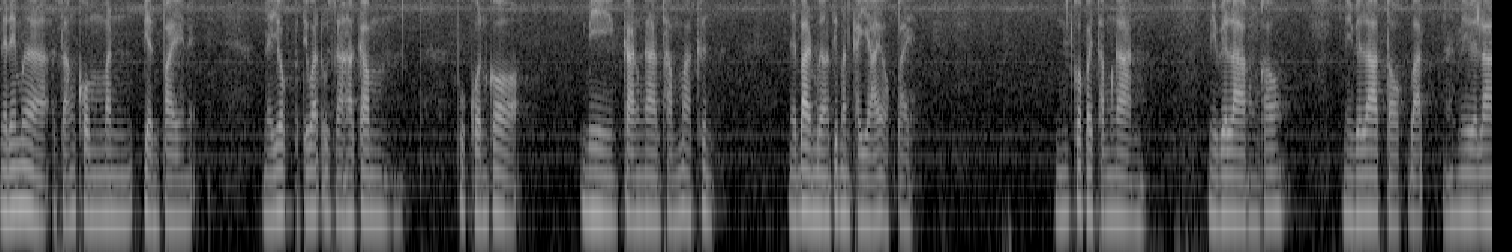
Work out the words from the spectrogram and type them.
ในในเมื่อสังคมมันเปลี่ยนไปเนี่ยในยกปฏิวัติอุตสาหกรรม ผู้คนก็มีการงานทำมากขึ้น ในบ้านเมืองที่มันขยายออกไป ก็ไปทำงาน มีเวลาของเขา มีเวลาตอกบัตร มีเวลา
